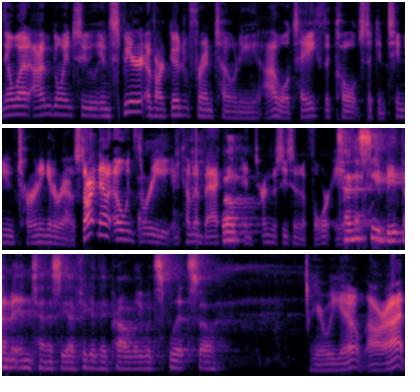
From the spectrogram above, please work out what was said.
You know what? I'm going to, in spirit of our good friend Tony, I will take the Colts to continue turning it around, starting out zero and three and coming back Well, and, and turning the season into four. And Tennessee beat them in Tennessee. I figured they probably would split. So Here we go. All right.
